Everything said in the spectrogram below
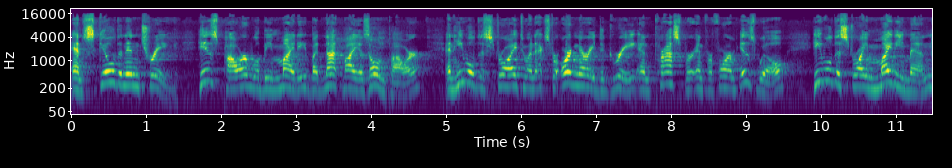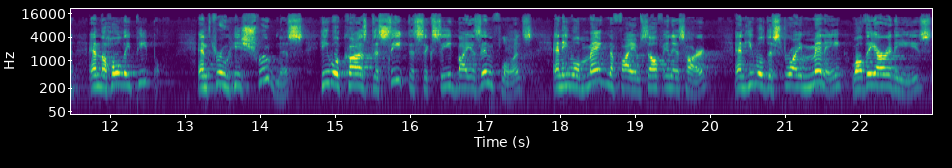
and skilled in intrigue. His power will be mighty, but not by his own power, and he will destroy to an extraordinary degree and prosper and perform his will. He will destroy mighty men and the holy people. And through his shrewdness, he will cause deceit to succeed by his influence, and he will magnify himself in his heart, and he will destroy many while they are at ease.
